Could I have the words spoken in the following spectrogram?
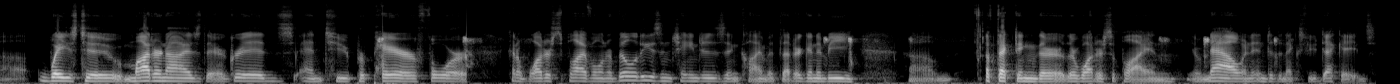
uh, ways to modernize their grids and to prepare for kind of water supply vulnerabilities and changes in climate that are going to be um, affecting their, their water supply and you know, now and into the next few decades.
